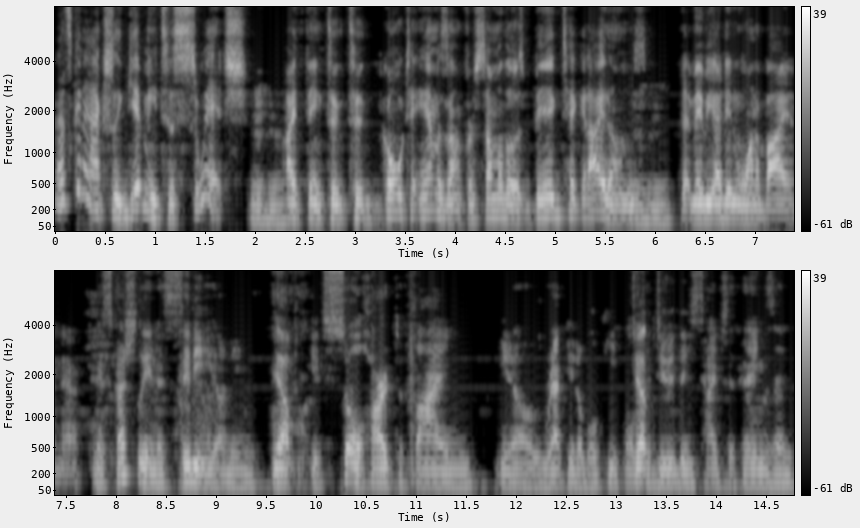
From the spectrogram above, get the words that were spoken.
that's going to actually get me to switch. Mhm. I think to to go to Amazon for some of those big ticket items Mhm. that maybe I didn't want to buy in there. especially in a city. I mean, Yep. it's so hard to find you know reputable people Yep. to do these types of things, and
